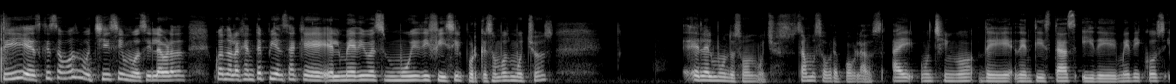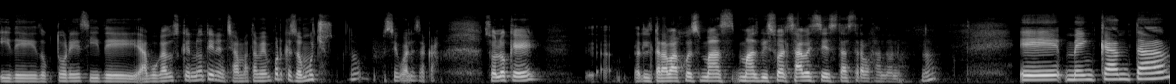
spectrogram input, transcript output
Sí, es que somos muchísimos. Y la verdad, cuando la gente piensa que el medio es muy difícil porque somos muchos, en el mundo somos muchos, estamos sobrepoblados. Hay un chingo de dentistas y de médicos y de doctores y de abogados que no tienen chamba también porque son muchos, ¿no? Pues igual es acá. Solo que el trabajo es más, más visual, sabes si estás trabajando o no, ¿no? Eh, me encanta.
